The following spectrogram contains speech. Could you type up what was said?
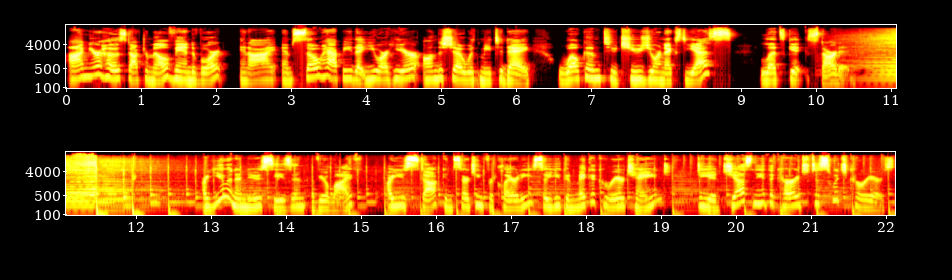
I'm your host, Dr. Mel Vandevort, and I am so happy that you are here on the show with me today. Welcome to Choose Your Next Yes. Let's get started. Are you in a new season of your life? Are you stuck and searching for clarity so you can make a career change? Do you just need the courage to switch careers?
